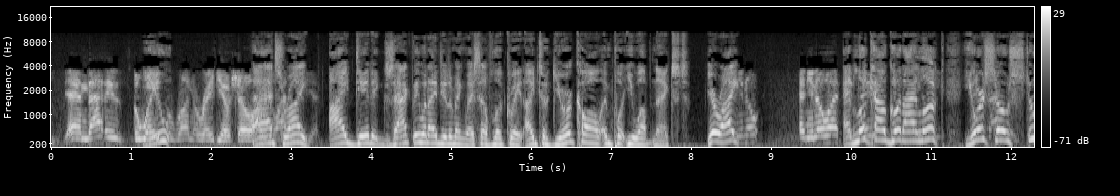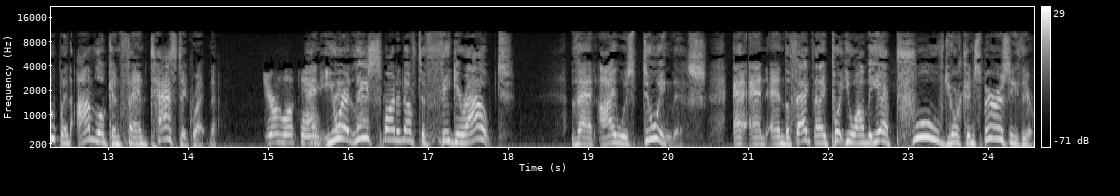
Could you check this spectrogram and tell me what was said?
And that is the way you, to run a radio show. That's right. I did exactly what I did to make myself look great. I took your call and put you up next. You're right. And you know, and you know what? And look how good I look. You're exactly. so stupid. I'm looking fantastic right now. You're looking... And you were at least smart enough to figure out that I was doing this. And, and, and the fact that I put you on the air proved your conspiracy theory.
